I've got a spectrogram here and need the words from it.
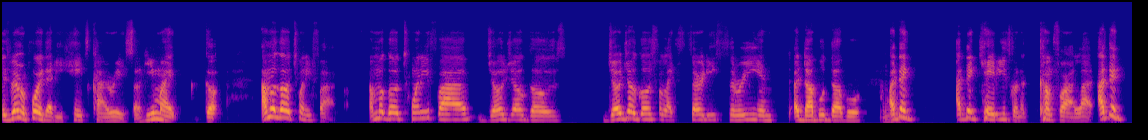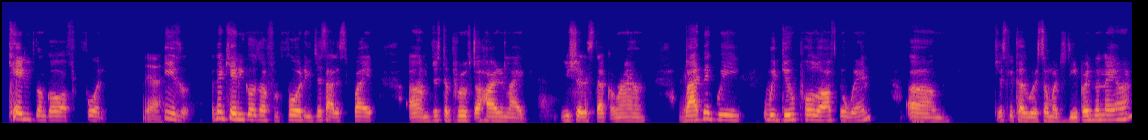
It's been reported that he hates Kyrie, so he might go. I'm gonna go 25. I'm gonna go 25. JoJo goes. JoJo goes for like 33 and a double double. I Mhm. think. I think KD's gonna come for a lot. I think KD's gonna go off for 40 Yeah, easily. I think Katie goes off for 40 just out of spite, um, just to prove to Harden like you should have stuck around. But I think we we do pull off the win, um, just because we're so much deeper than they are.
